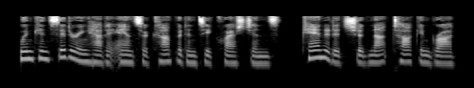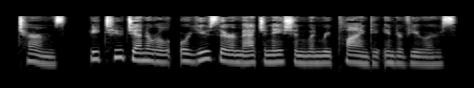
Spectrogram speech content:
When considering how to answer competency questions, candidates should not talk in broad terms, be too general, or use their imagination when replying to interviewers.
